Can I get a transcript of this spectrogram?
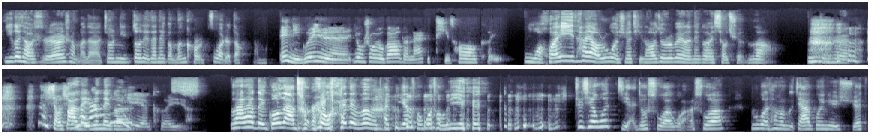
一个小时什么的，就是你都得在那个门口坐着等着吗？哎，你闺女又瘦又高的，来个体操可以。我怀疑她要如果学体操，就是为了那个小裙子，就是 那小芭蕾的那个也可以啊。拉拉队光大腿儿，我还得问问他爹同不同意。之前我姐就说过，说如果他们家闺女学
